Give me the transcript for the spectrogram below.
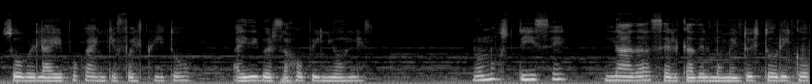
Sobre la época en que fue escrito hay diversas opiniones. No nos dice nada acerca del momento histórico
